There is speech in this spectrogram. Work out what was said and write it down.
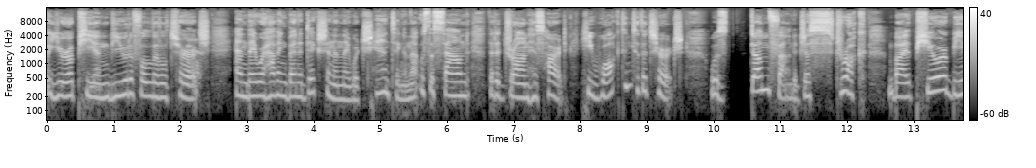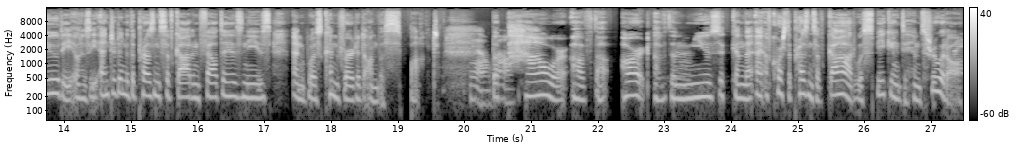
European, beautiful little church. And they were having benediction and they were chanting. And that was the sound that had drawn his heart. He walked into the church, was dumbfounded, just struck by pure beauty as he entered into the presence of God and fell to his knees and was converted on the spot. Yeah, The wow. power of the art of the music and the and of course the presence of God was speaking to him through it all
